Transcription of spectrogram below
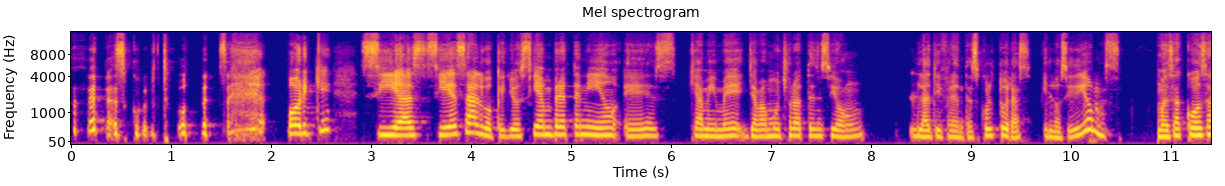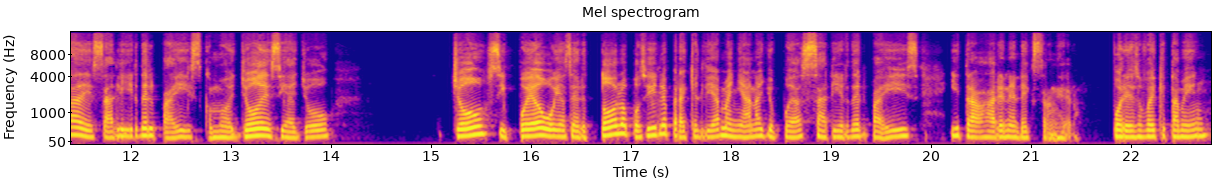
las culturas, porque si es, algo que yo siempre he tenido, es que a mí me llama mucho la atención las diferentes culturas y los idiomas. Como esa cosa de salir del país, como yo decía, yo, yo si puedo voy a hacer todo lo posible para que el día de mañana yo pueda salir del país y trabajar en el extranjero. Por eso fue que también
